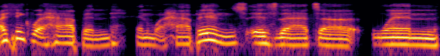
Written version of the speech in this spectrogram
I think what happened and what happens is that uh, when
